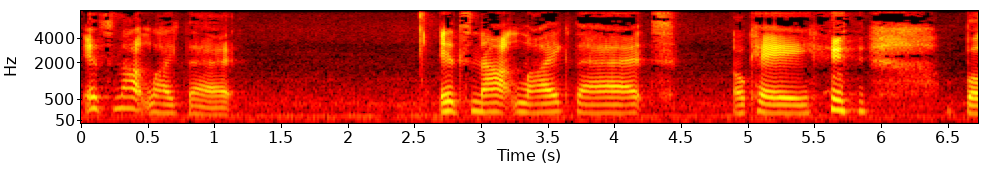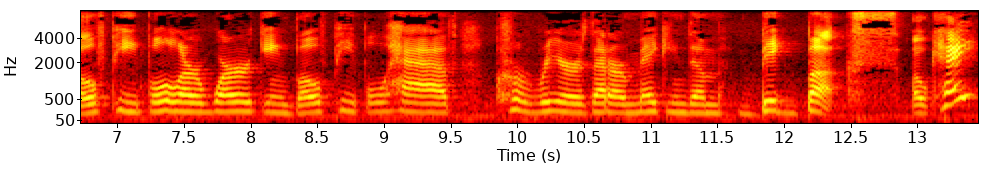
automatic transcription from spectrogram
It's not like that. It's not like that. Okay. both people are working, both people have careers that are making them big bucks, okay?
